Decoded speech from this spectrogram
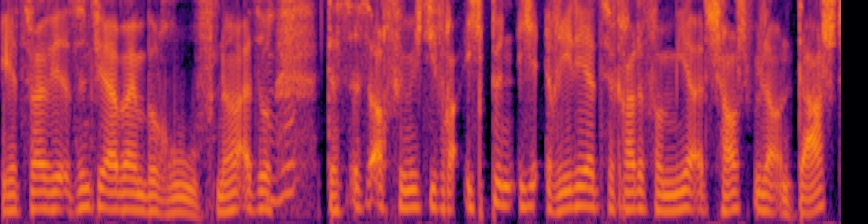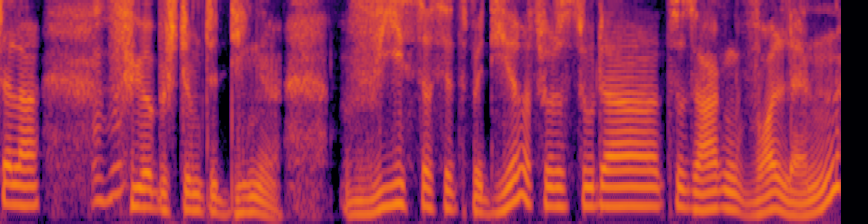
jetzt weil wir sind wir ja beim Beruf, ne? Also das ist auch für mich die Frage. Ich bin, ich rede jetzt ja gerade von mir als Schauspieler und Darsteller für bestimmte Dinge. Wie ist das jetzt bei dir? Was würdest du dazu sagen wollen?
